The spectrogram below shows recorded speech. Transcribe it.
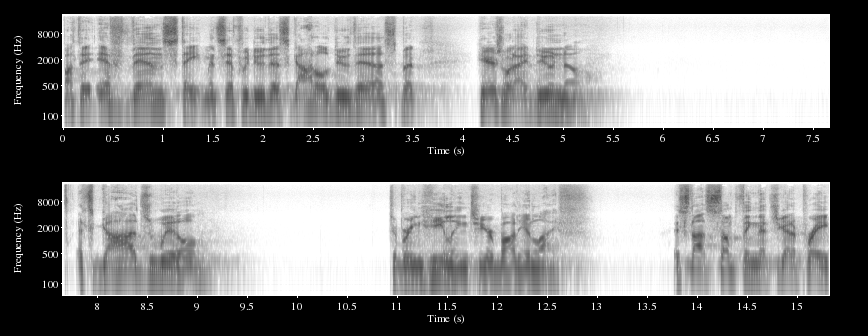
About the if then statements. If we do this, God will do this. But here's what I do know it's God's will to bring healing to your body and life. It's not something that you got to pray.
